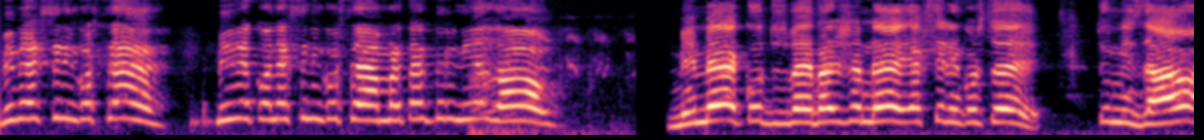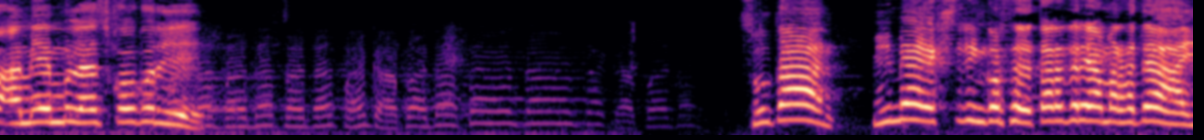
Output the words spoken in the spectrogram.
মিমে অ্যাক্সিডেন্ট করছে। মিমে কোন অ্যাক্সিডেন্ট করছে? আমার তাড়াতাড়ি নিয়ে যাও। মেমে কুদ্দুস ভাই বাড়ির সামনে অ্যাক্সিডেন্ট করছে। তুমি যাও আমি অ্যাম্বুলেন্স কল করি। সুলতান মিমে অ্যাক্সিডেন্ট করছে তাড়াতাড়ি আমার হাতে আয়।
